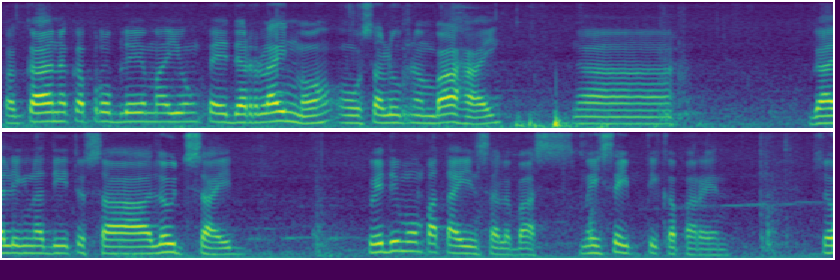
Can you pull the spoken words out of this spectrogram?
pagka nagka-problema yung feeder line mo o sa loob ng bahay na galing na dito sa load side, pwede mong patayin sa labas. May safety ka pa rin. So,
